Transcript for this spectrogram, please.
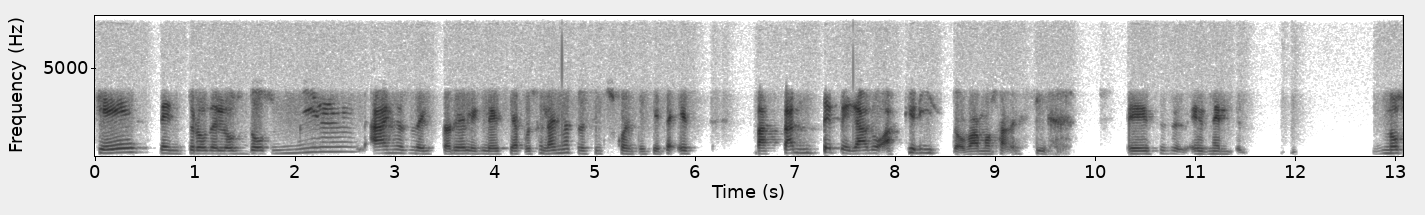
que dentro de los 2000 años de la historia de la iglesia, pues el año 347 es bastante pegado a Cristo, vamos a decir. Es en el, unos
